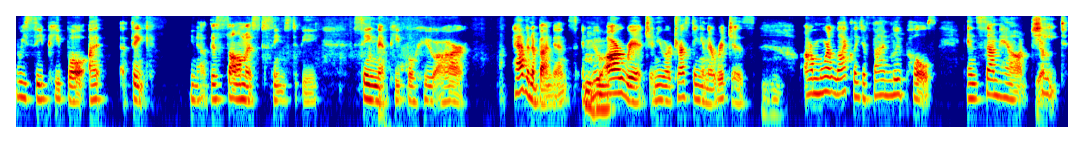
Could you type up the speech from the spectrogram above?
we see people, I, I think, you know, this psalmist seems to be seeing that people who are have an abundance and who Mhm. are rich and who are trusting in their riches Mhm. are more likely to find loopholes and somehow Yeah. cheat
